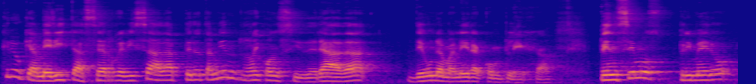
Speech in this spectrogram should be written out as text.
creo que amerita ser revisada, pero también reconsiderada de una manera compleja. Pensemos primero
